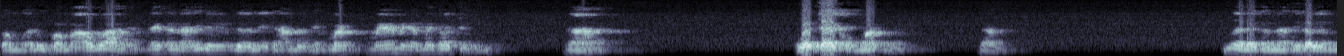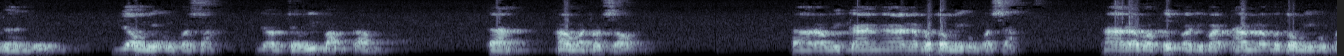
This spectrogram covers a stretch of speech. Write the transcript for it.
ก็เหมือนอุปมาว่า ในขณะที่เรายังเดินในทางเดินแห่งมรรคแม้มันยังไม่เข้าถึงนะหัวใจของมรรค นะเมื่อในขณะที่เรายังเดินอยู่ ย่อมมีอุปสรรคย่อมเจอวิบากกรรมแต่เข้ามาทดสอบถ้าเรามีการงานเราก็ต้องมีอุปสรรคถ้าเราประพฤติปฏิบัติธรรมเราก็ต้องมีอุป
